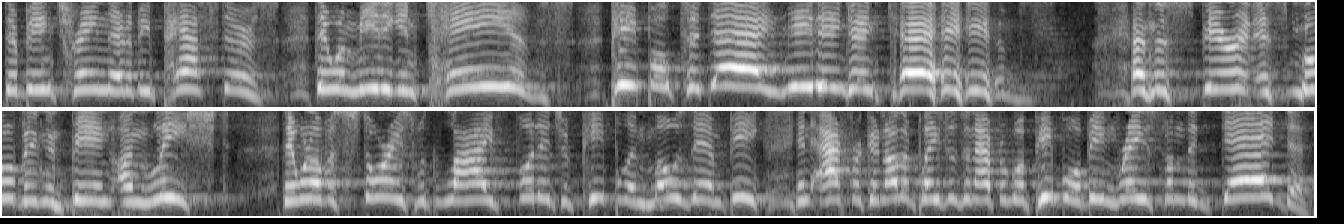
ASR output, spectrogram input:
They're being trained there to be pastors. They were meeting in caves. People today meeting in caves. And the Spirit is moving and being unleashed. They went over stories with live footage of people in Mozambique, in Africa, and other places in Africa where people were being raised from the dead.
